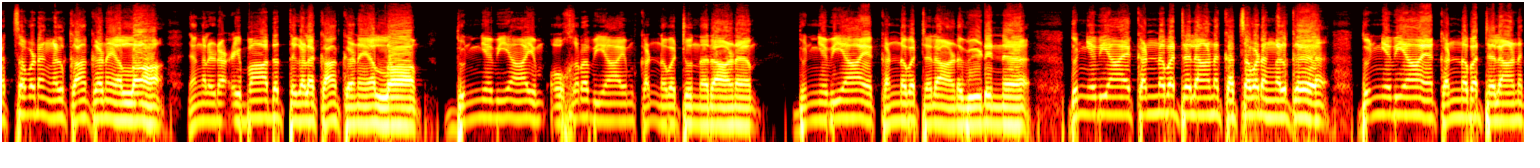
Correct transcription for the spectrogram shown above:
കച്ചവടങ്ങൾ കാക്കണേ അല്ല. ഞങ്ങളുടെ ഇബാദത്തുകളെ കാക്കണേ അല്ല. ദുന്യവിയായും ഒഹ്റവിയായും കണ്ണുപറ്റുന്നതാണ് ദുന്യവിയായ കണ്ണുപറ്റലാണ് വീടിന്. ദുന്യവിയായ കണ്ണുപറ്റലാണ് കച്ചവടങ്ങൾക്ക്. ദുന്യവിയായ കണ്ണുപറ്റലാണ്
